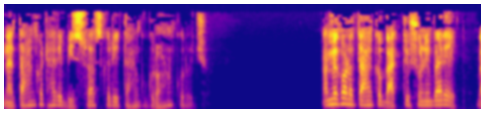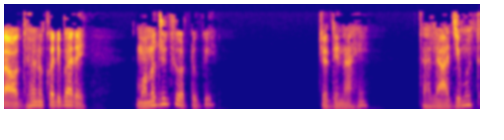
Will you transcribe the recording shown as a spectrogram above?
ନା ତାହାଙ୍କଠାରେ ବିଶ୍ୱାସ କରି ତାହାଙ୍କୁ ଗ୍ରହଣ କରୁଛୁ? ଆମେ କ'ଣ ତାହାଙ୍କ ବାକ୍ୟ ଶୁଣିବାରେ ବା ଅଧ୍ୟୟନ କରିବାରେ ମନୋଯୋଗୀ ଅଟୁ କି? ଯଦି ନାହିଁ ତାହେଲେ ଆଜି ମଧ୍ୟ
